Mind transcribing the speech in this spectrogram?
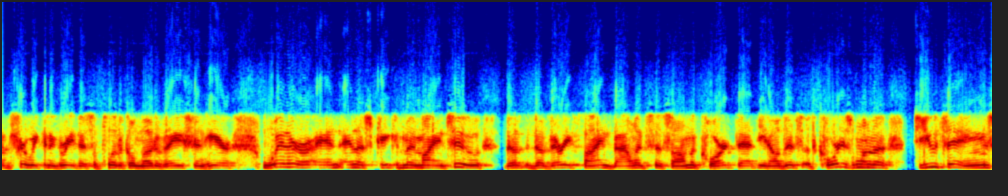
I'm sure we can agree there's a political motivation here. Whether and, and let's keep in mind too the the very fine balance that's on the court. That you know, this the court is one of the few things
